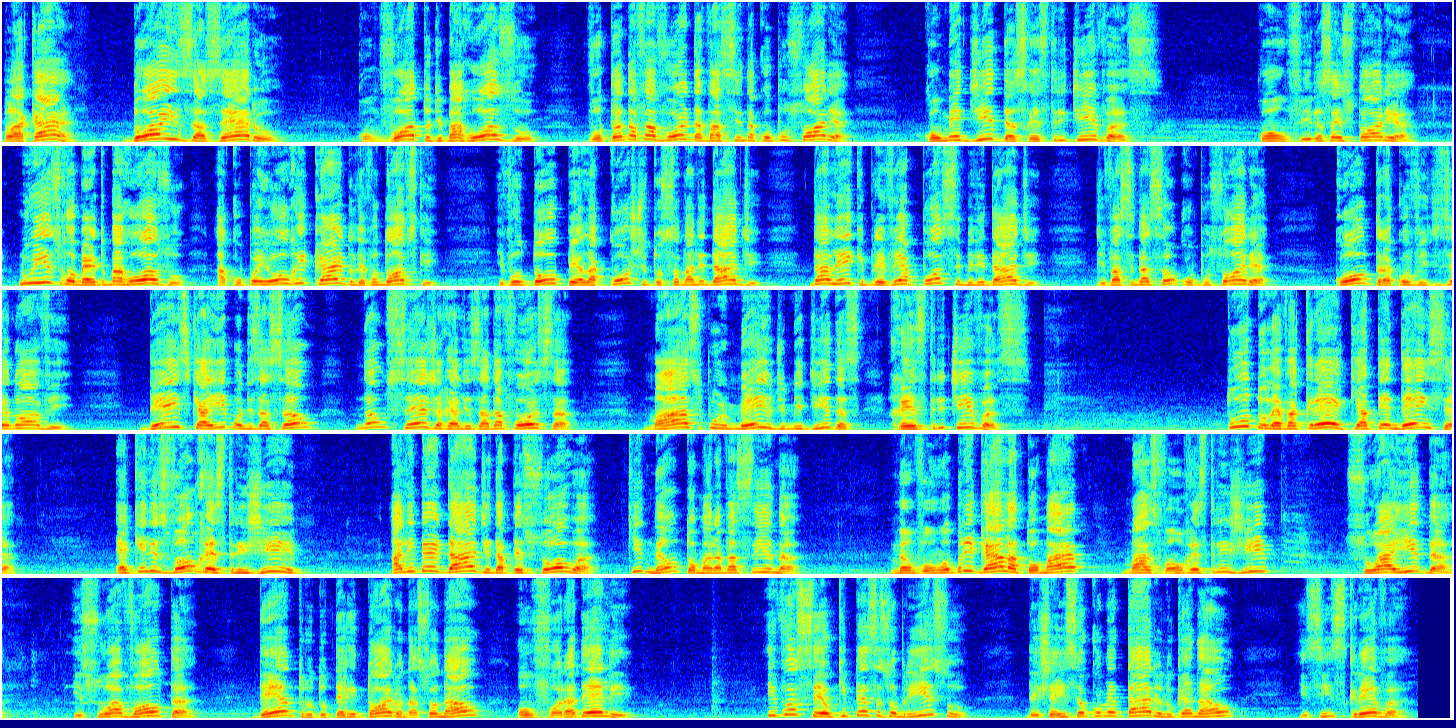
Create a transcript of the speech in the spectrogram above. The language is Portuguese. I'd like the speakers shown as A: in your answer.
A: Placar 2 a 0, com voto de Barroso, votando a favor da vacina compulsória, com medidas restritivas. Confira essa história. Luiz Roberto Barroso acompanhou Ricardo Lewandowski e votou pela constitucionalidade da lei que prevê a possibilidade de vacinação compulsória contra a Covid-19, desde que a imunização não seja realizada à força, mas por meio de medidas restritivas. Tudo leva a crer que a tendência é que eles vão restringir a liberdade da pessoa que não tomar a vacina. Não vão obrigá-la a tomar, mas vão restringir sua ida e sua volta dentro do território nacional ou fora dele. E você, o que pensa sobre isso? Deixe aí seu comentário no canal e se inscreva.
